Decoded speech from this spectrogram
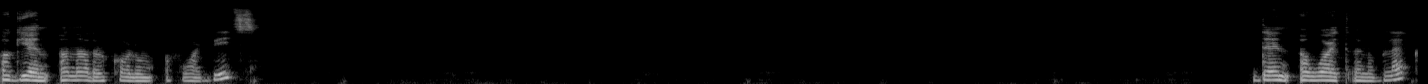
again another column of white beads. Then a white and a black.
